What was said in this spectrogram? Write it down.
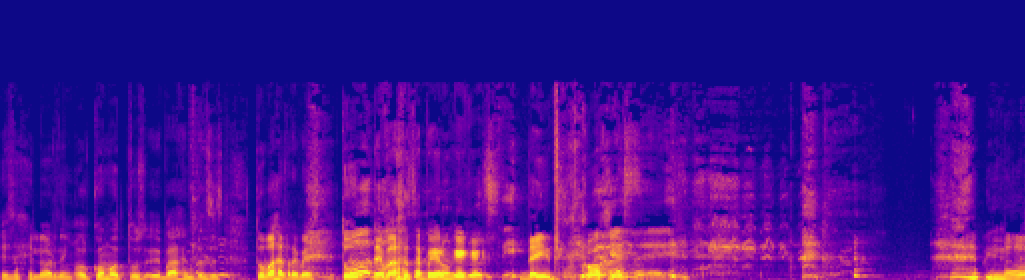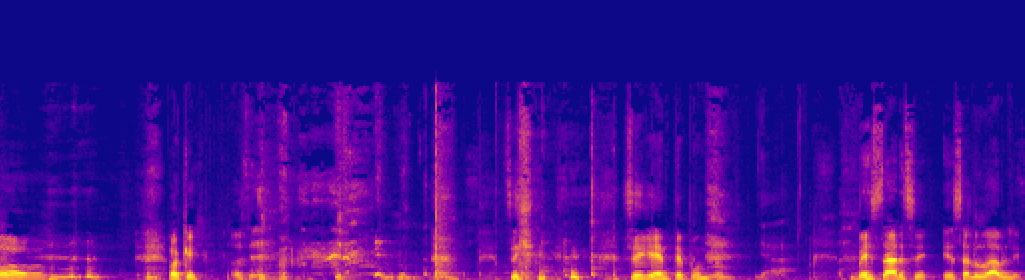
Ese es el orden. ¿O cómo tú eh, vas? Entonces, tú vas al revés. Tú No, te no. vas a pegar un gecax. Sí. De ahí te coges. No. Ok. O sea, Siguiente punto. ya. Besarse es saludable.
